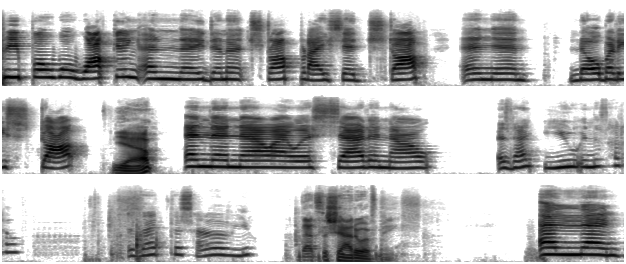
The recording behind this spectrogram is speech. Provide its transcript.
people were walking and they didn't stop, but I said stop, and then nobody stopped. Yeah. And then now I was sad, and now is that you in the shadow? Is that the shadow of you? That's the shadow of me. And then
